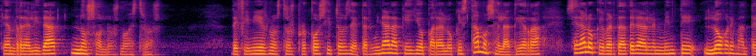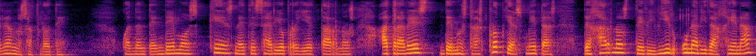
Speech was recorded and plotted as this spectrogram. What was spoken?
que en realidad no son los nuestros. Definir nuestros propósitos, determinar aquello para lo que estamos en la Tierra, será lo que verdaderamente logre mantenernos a flote. Cuando entendemos que es necesario proyectarnos a través de nuestras propias metas, dejarnos de vivir una vida ajena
